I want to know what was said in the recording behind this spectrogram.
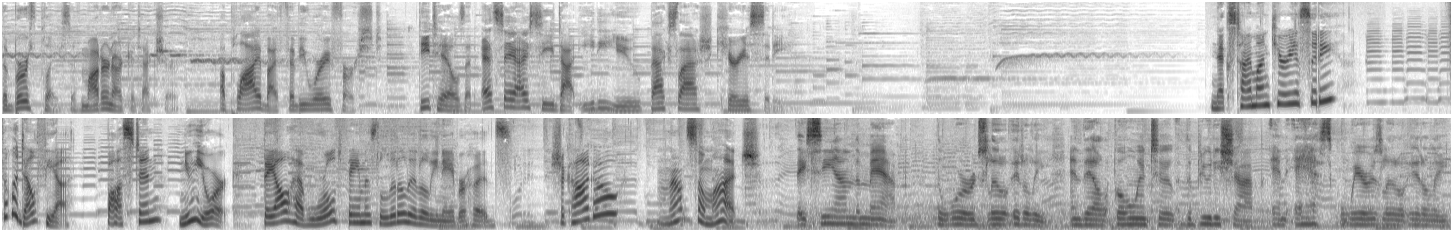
the birthplace of modern architecture. Apply by February 1st. Details at saic.edu backslash Curious City. Next time on Curious City? Philadelphia, Boston, New York. They all have world famous Little Italy neighborhoods. Chicago? Not so much. They see on the map the words Little Italy, and they'll go into the beauty shop and ask, Where is Little Italy?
